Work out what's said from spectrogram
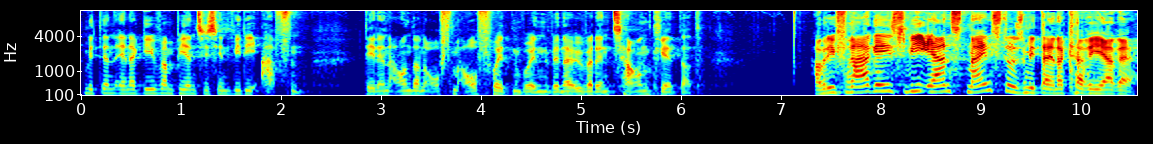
mit den Energievampiren? Sie sind wie die Affen, die den anderen offen aufhalten wollen, wenn er über den Zaun klettert. Aber die Frage ist, wie ernst meinst du es mit deiner Karriere?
